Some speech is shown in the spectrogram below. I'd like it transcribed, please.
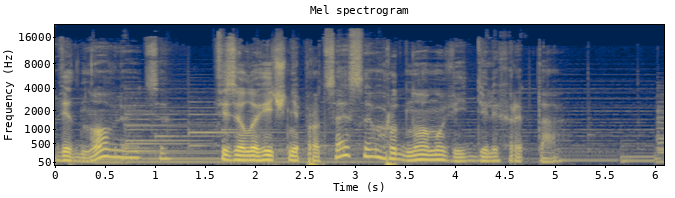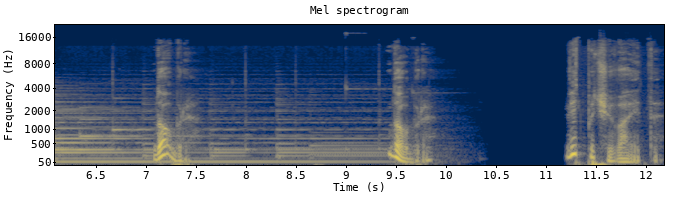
відновлюються фізіологічні процеси в грудному відділі хребта. Добре. Добре. Відпочивайте.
